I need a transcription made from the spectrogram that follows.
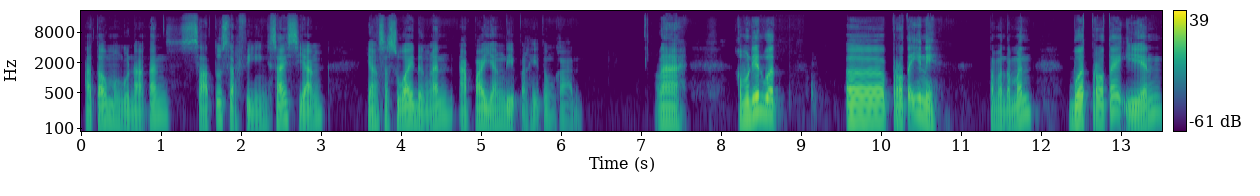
atau menggunakan satu serving size yang yang sesuai dengan apa yang diperhitungkan. Nah, kemudian buat uh, protein nih, teman-teman, buat protein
